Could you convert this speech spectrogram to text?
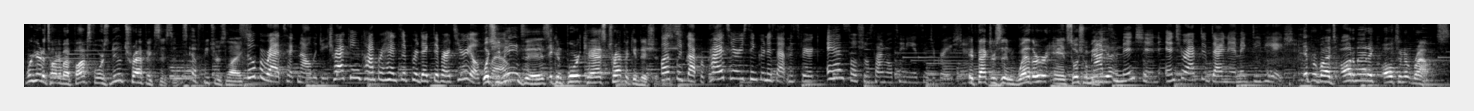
We're here to talk about Fox 4's new traffic system. It's got features like. Super rad technology, tracking comprehensive predictive arterial flow. What she means is it can forecast traffic conditions. Plus, we've got proprietary synchronous atmospheric and social simultaneous integration. It factors in weather and social media. Not to mention interactive dynamic deviation. It provides automatic alternate routes.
